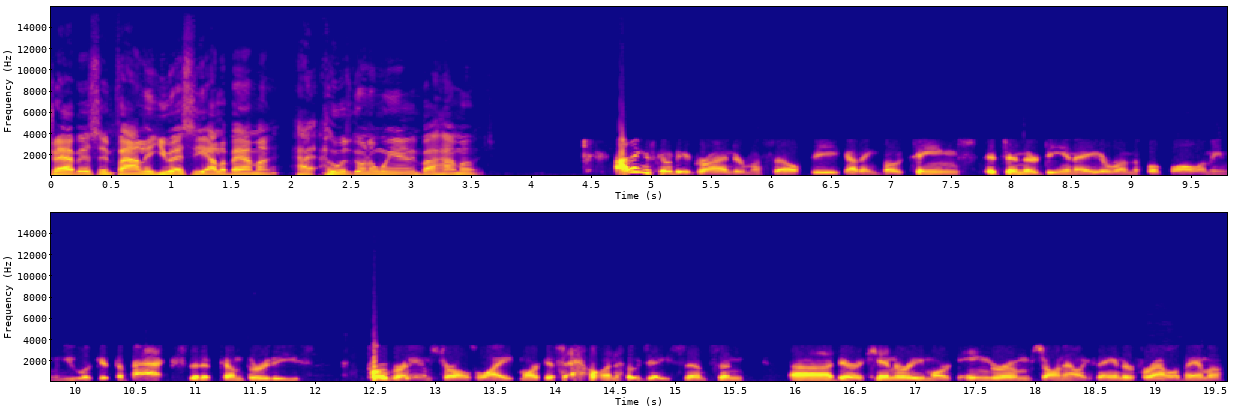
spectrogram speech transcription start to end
Travis, and finally, USC Alabama. How, who is going to win and by how much? I think it's going to be a grinder myself, Deke. I think both teams, it's in their DNA to run the football. I mean, when you look at the backs that have come through these programs, Charles White, Marcus Allen, O.J. Simpson, uh, Derrick Henry, Mark Ingram, Shaun Alexander for Alabama.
